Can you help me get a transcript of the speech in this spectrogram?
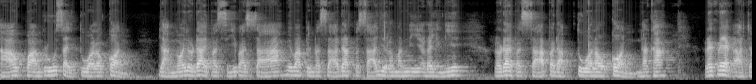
หาความรู้ใส่ตัวเราก่อน อย่างน้อยเราได้ภาษีภาษาไม่ว่าเป็นภาษาดัตช์ภาษาเยอรมนีอะไรอย่างนี้ เราได้ภาษาประดับตัวเราก่อนนะคะ แรก ๆ อาจจะ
